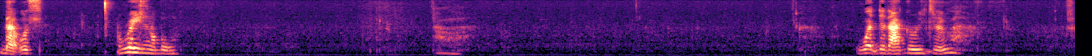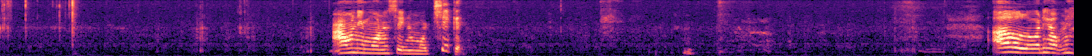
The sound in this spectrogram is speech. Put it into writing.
that was reasonable. What did I agree to? I don't even want to see no more chicken. Oh, Lord, help me.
